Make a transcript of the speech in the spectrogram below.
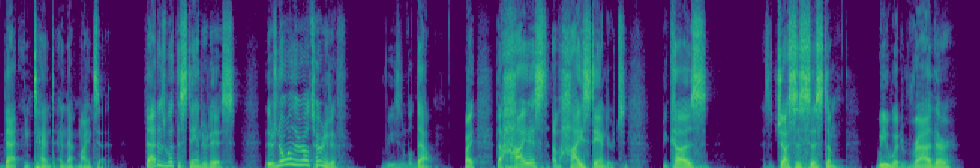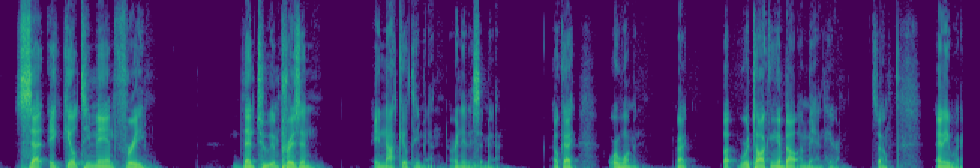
that intent and that mindset. That is what the standard is. There's no other alternative. Reasonable doubt, right? The highest of high standards. Because as a justice system, we would rather set a guilty man free than to imprison a not guilty man or an innocent man. Okay? Or a woman? But we're talking about a man here. So, anyway,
